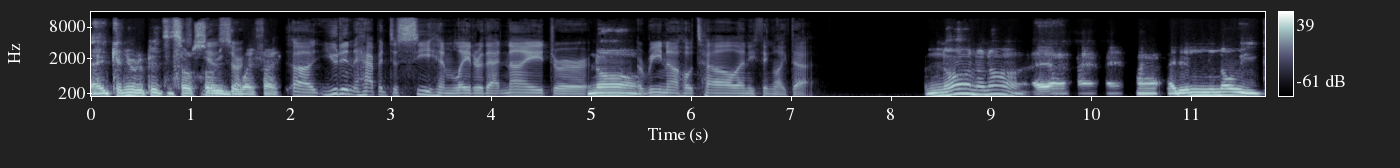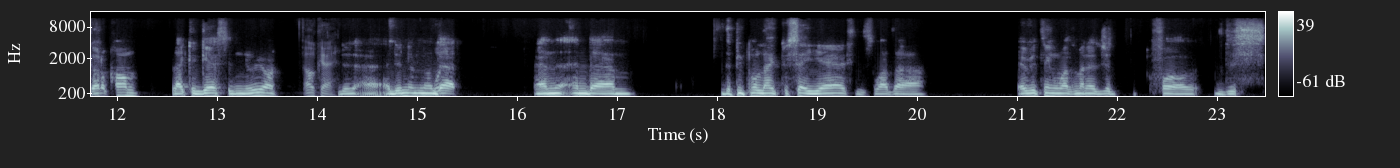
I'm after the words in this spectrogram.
Uh, can you repeat? it? So sorry, sorry. the Wi-Fi. Uh, you didn't happen to see him later that night, or no arena, hotel, anything like that. No, no, no. I, I, I, I didn't know he gonna come like a guest in New York. Okay, I didn't know what? that. And and um, the people like to say yes, it was a everything was managed for this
